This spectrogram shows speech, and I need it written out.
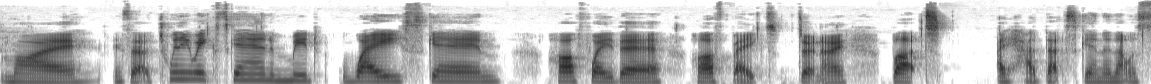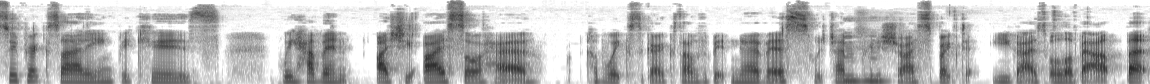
my is that a 20 week scan, a midway scan, halfway there, half baked, don't know. But I had that scan and that was super exciting because we haven't actually I saw her a couple weeks ago because I was a bit nervous, which I'm pretty mm-hmm. sure I spoke to you guys all about. But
